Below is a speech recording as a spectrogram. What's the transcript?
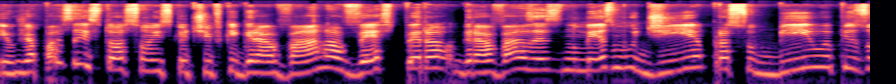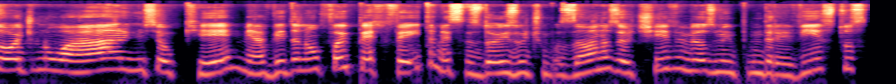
eu já passei situações que eu tive que gravar na véspera, gravar às vezes no mesmo dia para subir o episódio no ar e não sei o quê. Minha vida não foi perfeita nesses dois últimos anos. Eu tive meus imprevistos.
